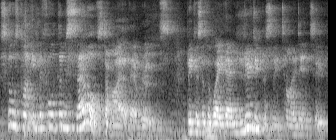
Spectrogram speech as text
schools can't even afford themselves to hire their rooms because of the mm. way they're ludicrously tied into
